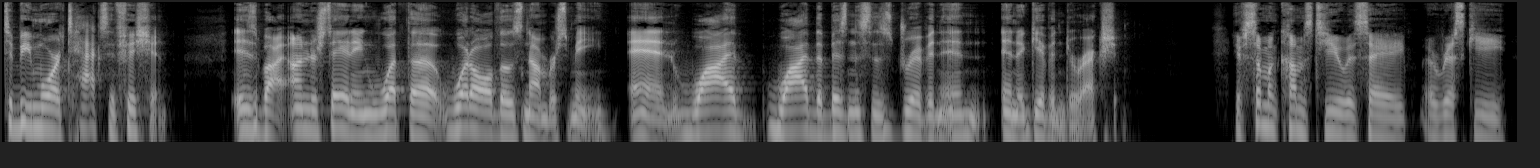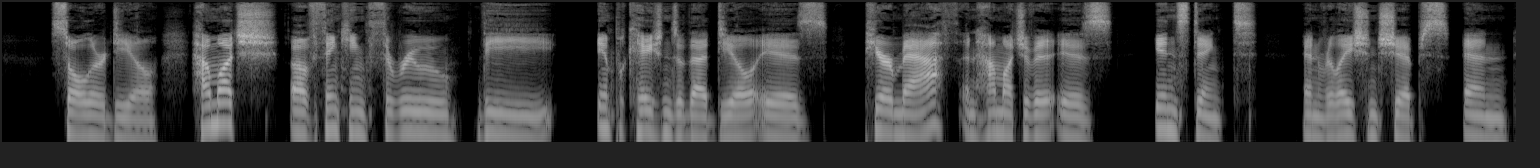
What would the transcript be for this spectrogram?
to be more tax efficient is by understanding what the what all those numbers mean and why why the business is driven in in a given direction. If someone comes to you with say a risky solar deal, how much of thinking through the implications of that deal is pure math and how much of it is instinct and relationships and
